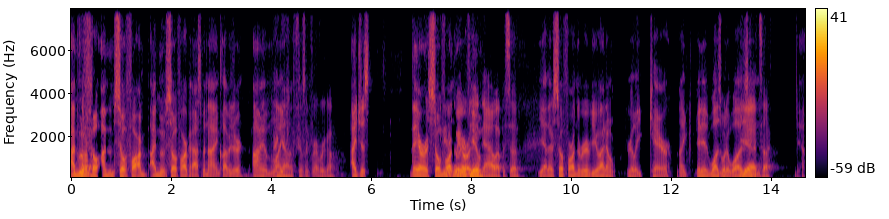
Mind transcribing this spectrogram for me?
I moved know. so I'm so far. I'm, I moved so far past Manaea and Clevinger. I am I like know it feels like forever ago. I just they are so We far in the rear view. now episode. Yeah, they're so far in the rear view. I don't really care. Like it, it was what it was. Yeah, and it sucked. Yeah.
